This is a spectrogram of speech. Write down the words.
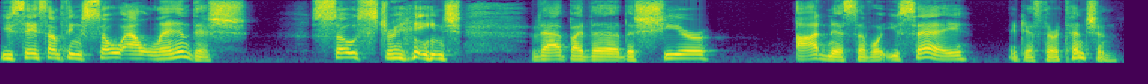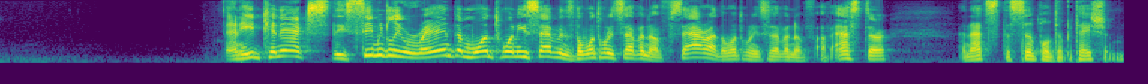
You say something so outlandish, so strange that by the, the sheer oddness of what you say, it gets their attention. And he connects the seemingly random 127s, the 127 of Sarah, the 127 of, of Esther, and that's the simple interpretation.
